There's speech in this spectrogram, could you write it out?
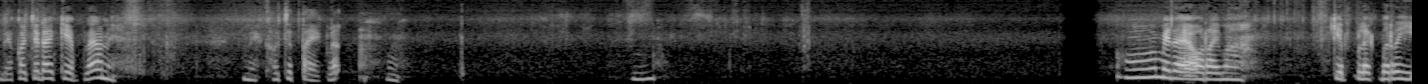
เดี๋ยวก็จะได้เก็บแล้วนี่นี่เขาจะแตกแล้วอืมอืมอ๋อ ไม่ได้เอาอะไรมา เก็บแบล็คเบอร์รี่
